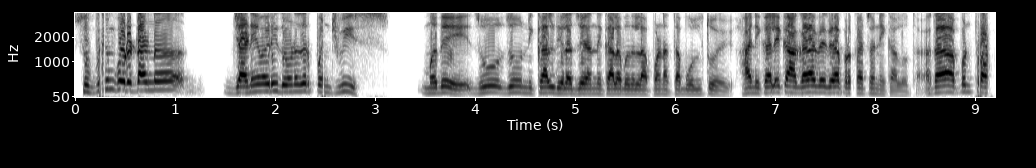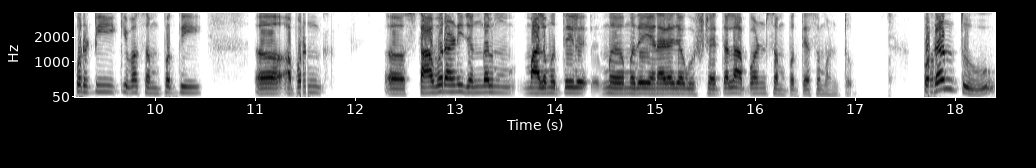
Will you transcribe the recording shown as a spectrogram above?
सुप्रीम कोर्टानं जानेवारी दोन हजार पंचवीसमध्ये जो जो निकाल दिला जो या निकालाबद्दल आपण आता बोलतोय हा निकाल एक आगळा वेगळ्या प्रकारचा निकाल होता. आता आपण प्रॉपर्टी किंवा संपत्ती आपण स्थावर आणि जंगल मालमत्ते मध्ये येणाऱ्या ज्या गोष्टी आहेत त्याला आपण संपत्ती असं म्हणतो. परंतु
